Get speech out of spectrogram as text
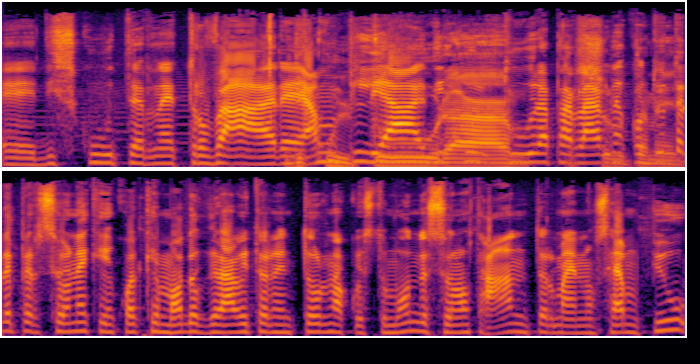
Eh, discuterne, trovare, Di ampliare cultura, di cultura, parlarne con tutte le persone che in qualche modo gravitano intorno a questo mondo e sono tante ormai, non siamo più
